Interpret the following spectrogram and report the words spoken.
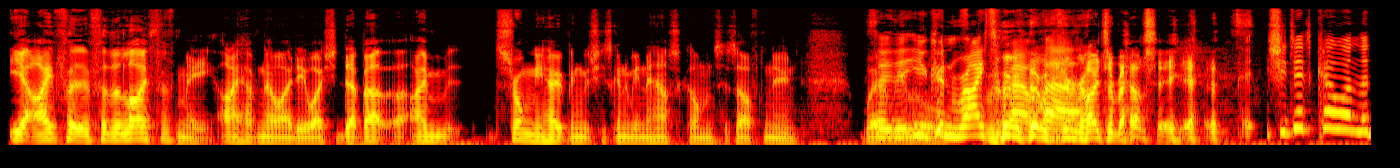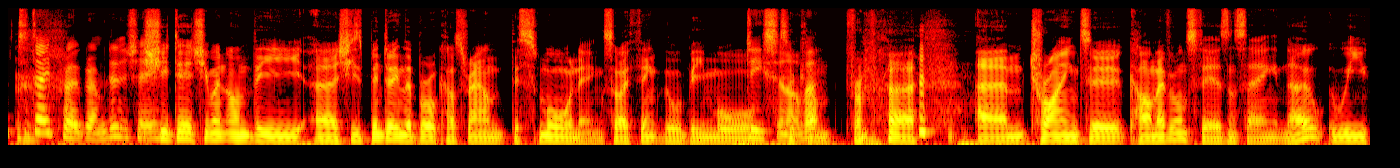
yeah I for, for the life of me I have no idea why she did that but I'm strongly hoping that she's going to be in the House of Commons this afternoon where So that you will- can write about her. we about can write about it yes. she did go on the Today program, didn't she? She did. She went on the. Uh, she's been doing the broadcast round this morning, so I think there will be more Decent to of her. from her, um, trying to calm everyone's fears and saying, "No, we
